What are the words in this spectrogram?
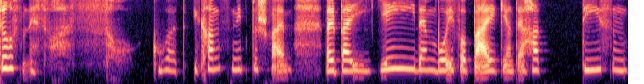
dürfen. Es war so gut. Ich kann es nicht beschreiben, weil bei jedem, wo ich vorbeigehe und er hat diesen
